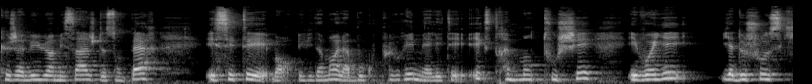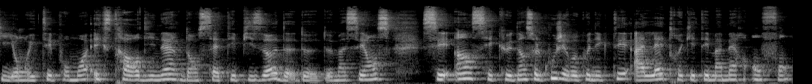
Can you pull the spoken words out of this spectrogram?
que j'avais eu un message de son père. Et c'était, bon, évidemment, elle a beaucoup pleuré, mais elle était extrêmement touchée. Et voyez, il y a deux choses qui ont été pour moi extraordinaires dans cet épisode de, ma séance. C'est un, c'est que d'un seul coup, j'ai reconnecté à l'être qui était ma mère enfant.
